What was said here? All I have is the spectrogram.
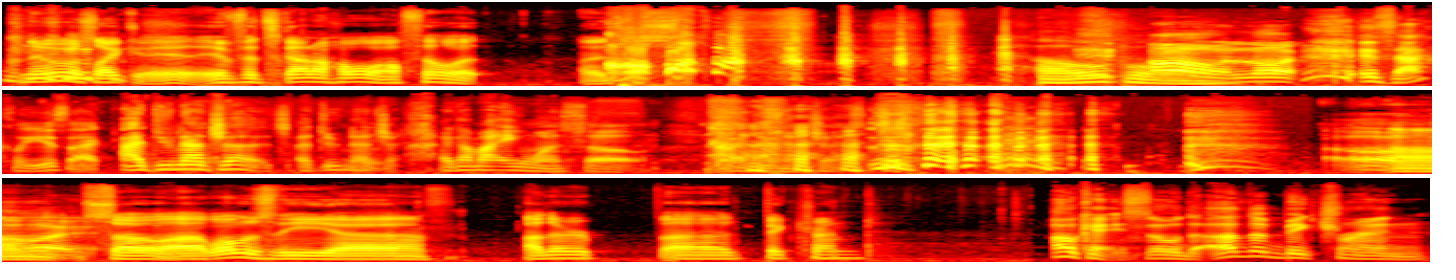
No, it was like if it's got a hole, I'll fill it. It's just, Oh boy. Oh Lord, exactly, exactly. I do not judge. I do not judge. I got my A one, so I do not judge. oh um, Lord. so uh, what was the uh, other uh, big trend? Okay, so the other big trend,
